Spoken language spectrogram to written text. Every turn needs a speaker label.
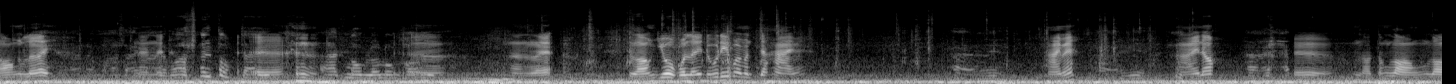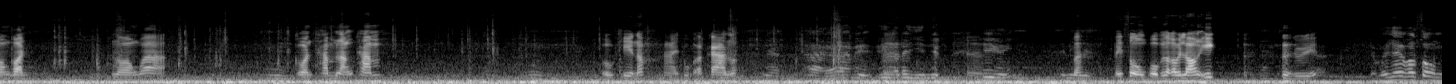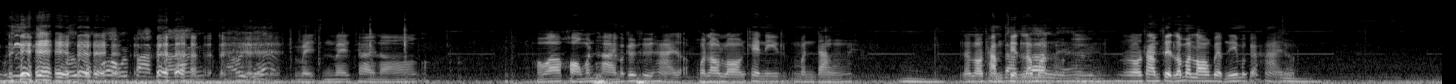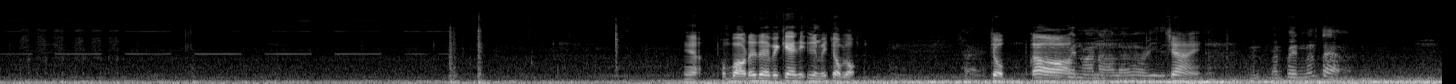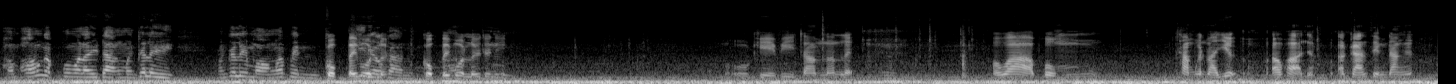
Speaker 1: ลองเลย
Speaker 2: มาใส่
Speaker 1: นั่นแหละ
Speaker 2: มาใส่ตกใจ
Speaker 1: เออ
Speaker 2: อากลมแล้วลงค
Speaker 1: เอ
Speaker 2: อ
Speaker 1: อนั่นแหละ ลองโยกไปเลยดูดิว่ามันจะหายไหม
Speaker 2: หายพี่
Speaker 1: หายไหม
Speaker 2: หายพี่
Speaker 1: หายเนาะ
Speaker 2: หายครับ
Speaker 1: เออ เราต้องลองลองก่อน ลองว่า
Speaker 2: ม
Speaker 1: ก่อนทำหลังทำ
Speaker 2: อืม
Speaker 1: โอเคเนาะหายทุกอาการแล้ว
Speaker 2: เนี่ยหายแล้วนะพี่พี่ก็ได้ยินอยู่
Speaker 1: เออ
Speaker 2: พี่ก็ไอ้
Speaker 1: ไป
Speaker 2: นี่
Speaker 1: ไปส่งผมแล้วก็ไปลองอีก ดูดิ
Speaker 2: เดี๋ยว ไม่ใช่มาส่งพี่เออผมออกไปปากทางเอาอีกแล้ว
Speaker 1: ไม่ไม่ใช่หรอกเพราะว่าของมันหายมันก็คือหายเพราะเราลองแค่นี้มันดัง
Speaker 2: อืม
Speaker 1: แล้วเราทำเสร็จแล้วมัน
Speaker 2: ดังลั่นเลย
Speaker 1: อืม
Speaker 2: ฮะ
Speaker 1: เราทำเสร็จแล้วมาลองแบบนี้มันก็หายแล้วเนี่ยผมบอกได้เลยไปแก้ที่อื่นไม่จบหรอก
Speaker 2: ใช่
Speaker 1: จบก็
Speaker 2: เป็นมานานแล้วนะพี่
Speaker 1: ใช่
Speaker 2: มันมันเป็นตั้งแต่ พร้อม ๆ กับพวงมาลัยดังมันก็เลย มันก็เลยมองว่าเป็น
Speaker 1: กบไปหมด
Speaker 2: ที่
Speaker 1: เลย
Speaker 2: วกัน
Speaker 1: กบไปหมดเลยเดี๋ยวนี้ โอเคพี่ตามนั้นแหละ
Speaker 2: อืม
Speaker 1: เพราะว่าผมทำกันมาเยอะ เอาผ่านเนี่ยอาการเสียงดังเนี่ย
Speaker 2: อื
